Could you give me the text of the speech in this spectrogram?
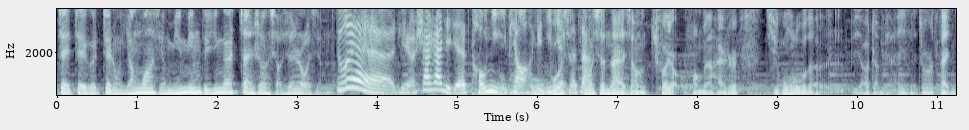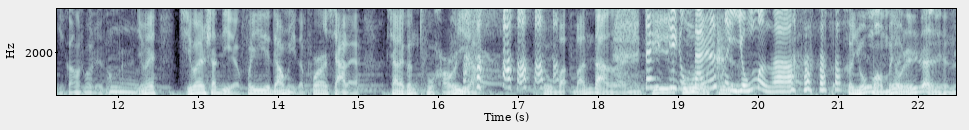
这这个这种阳光型，明明就应该战胜小鲜肉型的。对，这个莎莎姐姐投你一票，给你点个赞现不过。现在像车友方面，还是骑公路的比较占便宜一些，就是在你刚刚说这方面，嗯因为骑完山地飞两米的坡儿下来，下来跟土猴一样，就完 完蛋了。但是这种男人很勇猛啊！很 很勇猛，没有人认。现 在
